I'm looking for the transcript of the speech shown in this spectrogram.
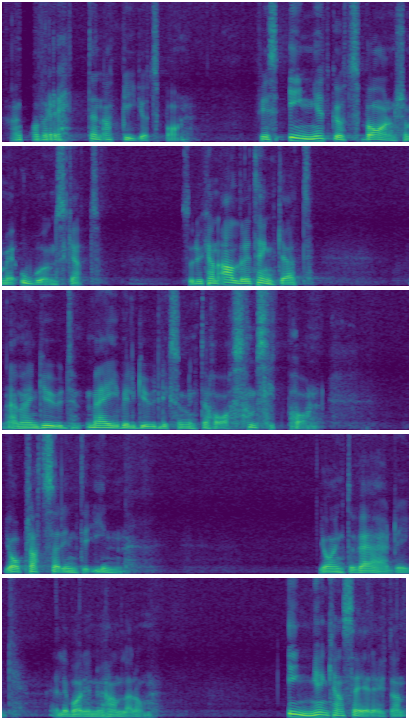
Han gav rätten att bli Guds barn. Det finns inget Guds barn som är oönskat. Så du kan aldrig tänka att nej men Gud, mig vill Gud liksom inte ha som sitt barn. Jag platsar inte in. Jag är inte värdig. Eller vad det nu handlar om. Ingen kan säga det, utan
